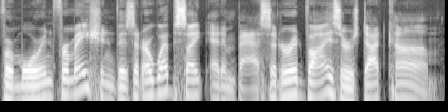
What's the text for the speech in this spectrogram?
For more information, visit our website at ambassadoradvisors.com.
